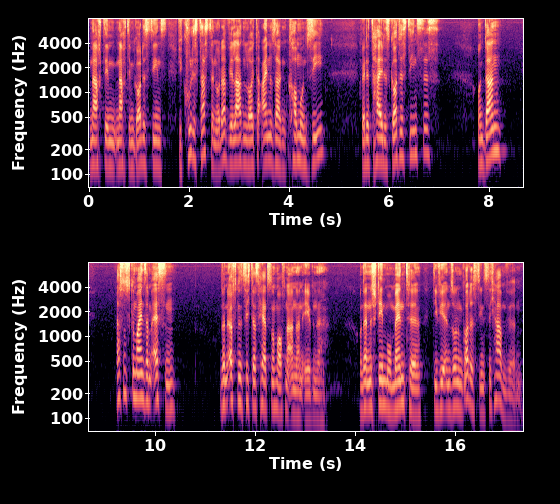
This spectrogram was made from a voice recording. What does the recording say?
nach dem, nach dem Gottesdienst. Wie cool ist das denn, oder? Wir laden Leute ein und sagen, komm und sieh, werde Teil des Gottesdienstes. Und dann lass uns gemeinsam essen und dann öffnet sich das Herz nochmal auf einer anderen Ebene. Und dann entstehen Momente, die wir in so einem Gottesdienst nicht haben würden.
